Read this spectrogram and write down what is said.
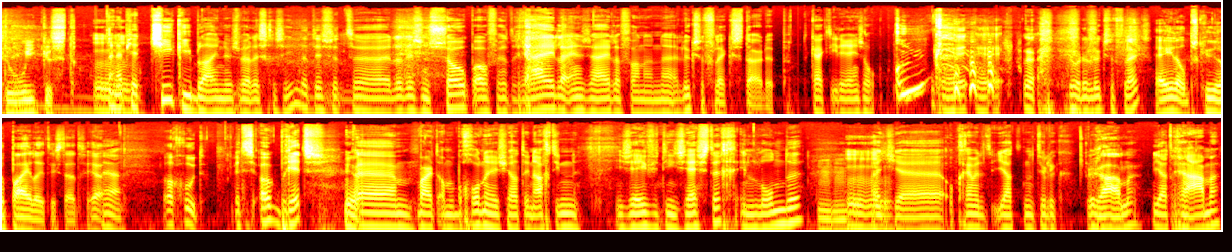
the weakest. En heb je Cheeky Blinders wel eens gezien? Dat is, het, eh, dat is een soap over het reilen en zeilen van een eh, Luxeflex start-up. Kijkt iedereen zo door de Luxeflex. Hele obscure pilot is dat. Ja. Ja. Wel goed. Het is ook Brits. Ja. Ehm, waar het allemaal begonnen is. Je had in, 18, in 1760 in Londen. Mhm. Had je, op een gegeven moment, je had natuurlijk Ramen. je had ramen.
